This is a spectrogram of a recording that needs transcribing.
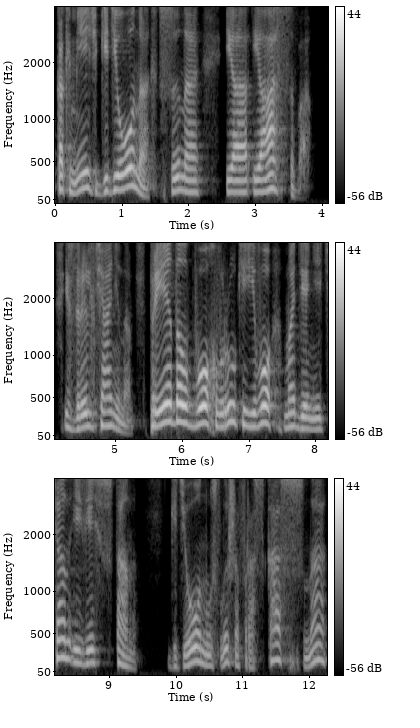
как меч Гедеона, сына Иа Иасова, израильтянина. Предал Бог в руки его мадянитян и весь стан. Гедеон, услышав рассказ сна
